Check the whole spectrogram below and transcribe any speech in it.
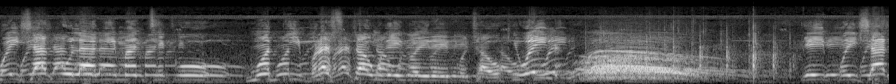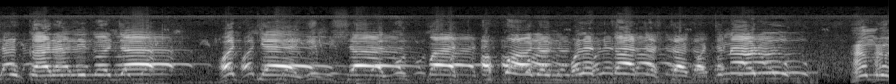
पैसाको लागि मान्छेको मति भ्रष्ट हुँदै गइरहेको छ हो कि होइन? त्यही पैसाको कारणले गर्दा हत्या हिंसा लुटपाट अपहरण बलात्कार जस्ता घटनाहरू हाम्रो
